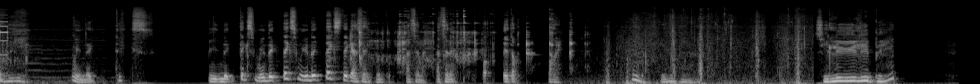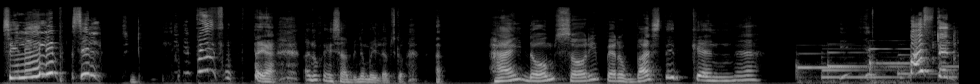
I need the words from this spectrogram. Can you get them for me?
Uy, may nag-text. May nag-text, may nag-text, may nag-text. Teka, ko. Asan na? Asan na? Oh, ito. Okay. Hmm, yun ako na. Si Lilibet? Si Lilib... Si... Si Lilibet? Teka, ano kaya sabi ng my loves ko? Ah, Hi, Dom. Sorry, pero busted ka na. Busted!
